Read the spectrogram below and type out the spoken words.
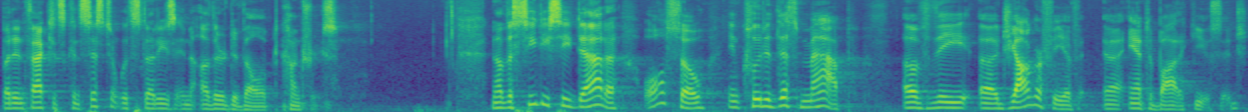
but in fact it's consistent with studies in other developed countries. Now the CDC data also included this map of the uh, geography of uh, antibiotic usage.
